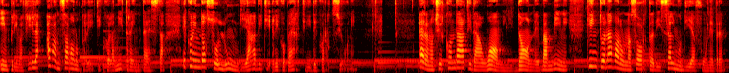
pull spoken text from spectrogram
In prima fila avanzavano preti con la mitra in testa e con indosso lunghi abiti ricoperti di decorazioni. Erano circondati da uomini, donne e bambini che intonavano una sorta di salmodia funebre,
